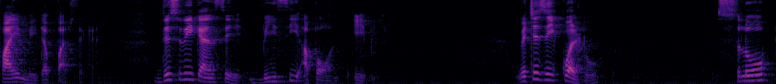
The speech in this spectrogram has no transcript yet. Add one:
5 meter per second. This we can say BC upon AB which is equal to slope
